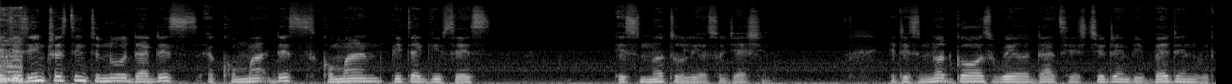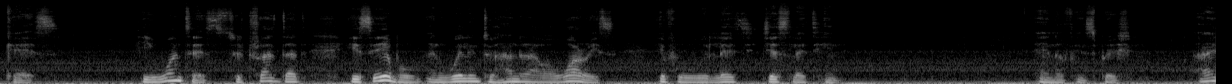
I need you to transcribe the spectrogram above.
It is interesting to know that this, uh, a command, this command Peter gives us is not only a suggestion. It is not God's will that his children be burdened with cares. He wants us to trust that He is able and willing to handle our worries if we will let, just let Him. End of inspiration. I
